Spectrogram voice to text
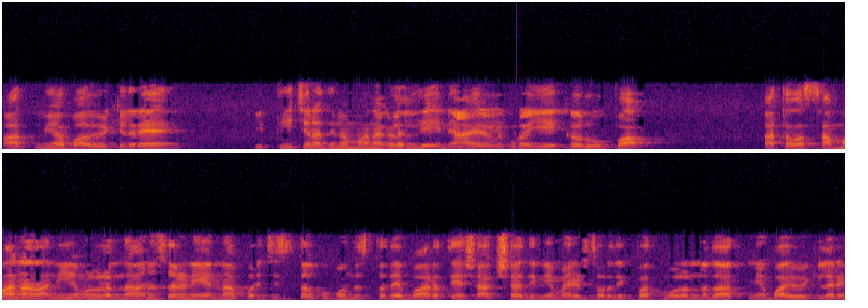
ಆತ್ಮೀಯ ಭಾವಿಕಿದರೆ ಇತ್ತೀಚಿನ ದಿನಮಾನಗಳಲ್ಲಿ ನ್ಯಾಯಾಲಯಗಳು ಕೂಡ ಏಕರೂಪ ಅಥವಾ ಸಮಾನ ನಿಯಮಗಳನ್ನು ಅನುಸರಣೆಯನ್ನ ಪರಿಚಯಿಸುತ್ತಾ ಉಪಬಂಧಿಸುತ್ತದೆ ಭಾರತೀಯ ಸಾಕ್ಷ್ಯ ಅಧಿನಿಯಮ ಎರಡ್ ಸಾವಿರದ ಇಪ್ಪತ್ತ್ ಅನ್ನೋದು ಆತ್ಮೀಯ ಭಾವಿಕಿದರೆ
